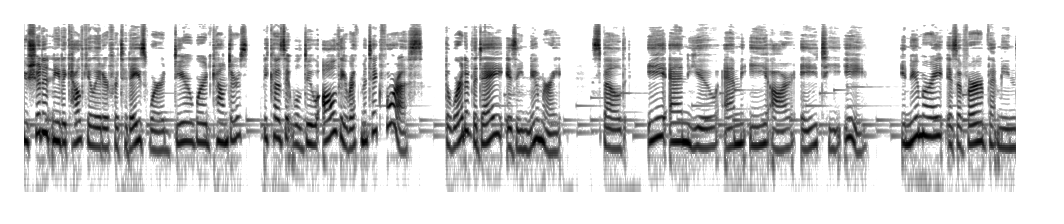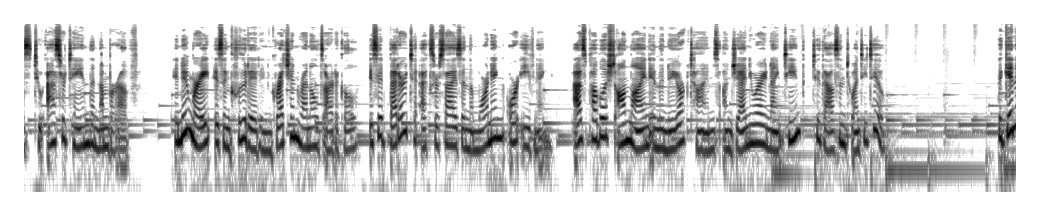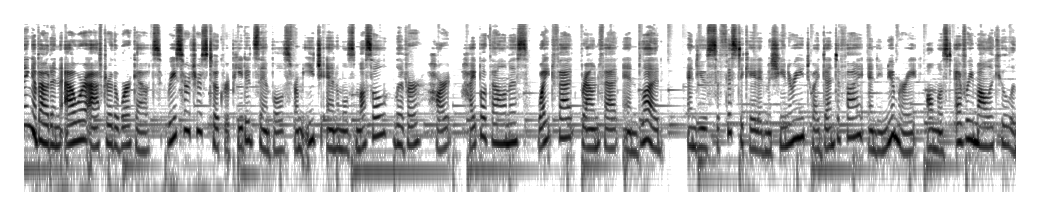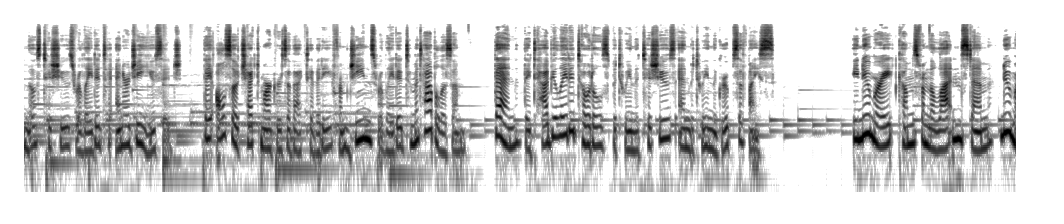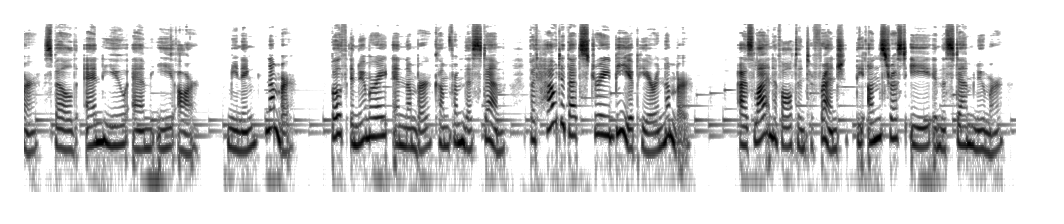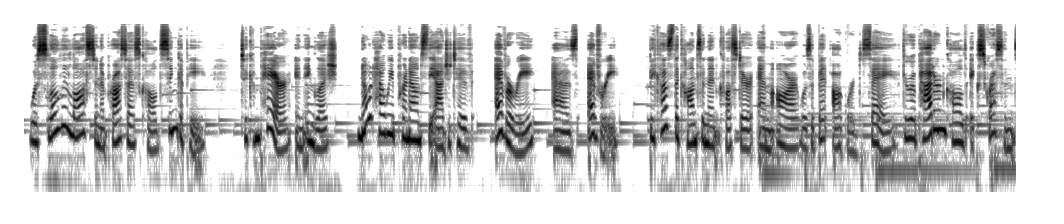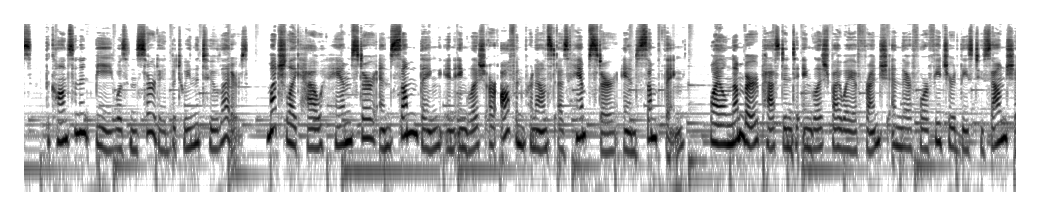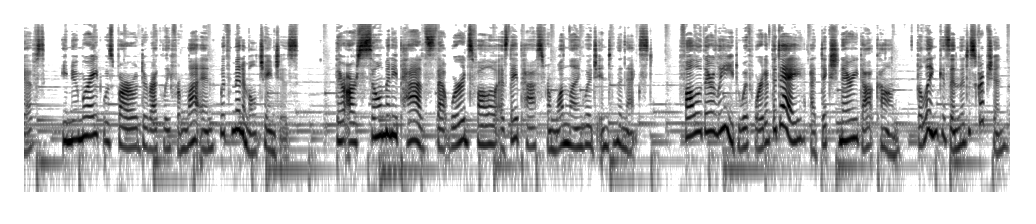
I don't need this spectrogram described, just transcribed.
You shouldn't need a calculator for today's word, dear word counters, because it will do all the arithmetic for us. The word of the day is enumerate, spelled E N U M E R A T E. Enumerate is a verb that means to ascertain the number of. Enumerate is included in Gretchen Reynolds' article, Is It Better to Exercise in the Morning or Evening? as published online in the New York Times on January 19, 2022. Beginning about an hour after the workouts, researchers took repeated samples from each animal's muscle, liver, heart, hypothalamus, white fat, brown fat, and blood, and used sophisticated machinery to identify and enumerate almost every molecule in those tissues related to energy usage. They also checked markers of activity from genes related to metabolism. Then they tabulated totals between the tissues and between the groups of mice. Enumerate comes from the Latin stem numer, spelled N U M E R, meaning number. Both enumerate and number come from this stem, but how did that stray B appear in number? As Latin evolved into French, the unstressed E in the stem numer was slowly lost in a process called syncope. To compare, in English, note how we pronounce the adjective every as every because the consonant cluster MR was a bit awkward to say, through a pattern called excrescence, the consonant B was inserted between the two letters, much like how hamster and something in English are often pronounced as hamster and something. While number passed into English by way of French and therefore featured these two sound shifts, enumerate was borrowed directly from Latin with minimal changes. There are so many paths that words follow as they pass from one language into the next. Follow their lead with Word of the Day at dictionary.com. The link is in the description.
